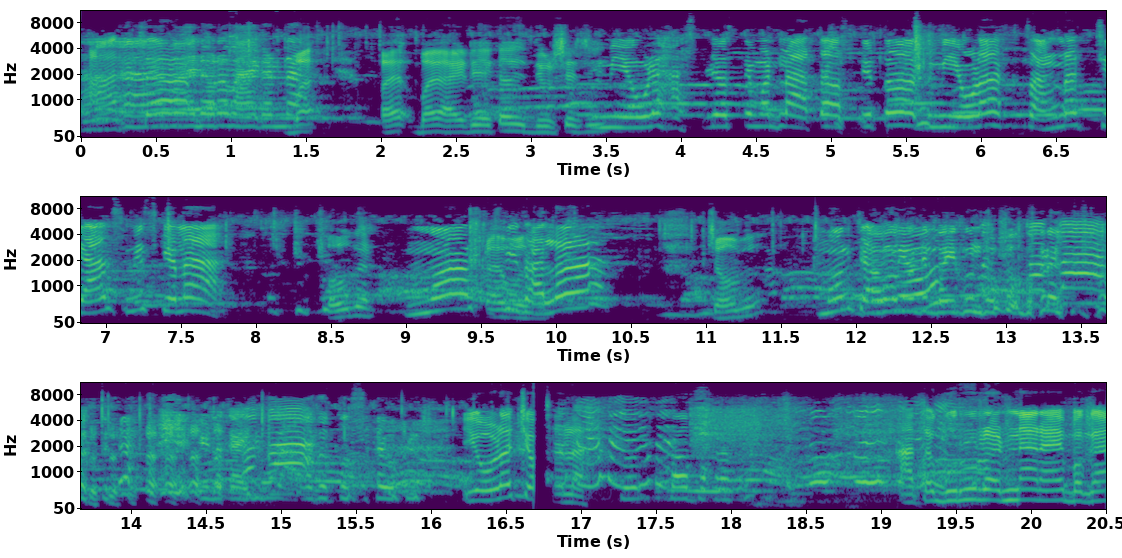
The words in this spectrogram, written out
आता नवरा माझ्याकडनं बाय आयडिया आहे का तुम्ही एवढे हसले असते म्हटलं आता असते तर तुम्ही एवढा चांगला चान्स मिस केला. हो काय मग काय किती बोलता? झालं. मग बैगून बसू साहेब. एवढं चला. आता गुरु रडणार आहे बघा.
